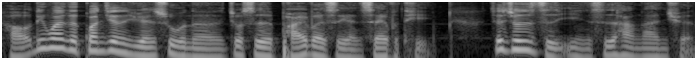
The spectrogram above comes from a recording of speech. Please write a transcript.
好，另外一个关键的元素呢，就是 privacy and safety，这就是指隐私和安全。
